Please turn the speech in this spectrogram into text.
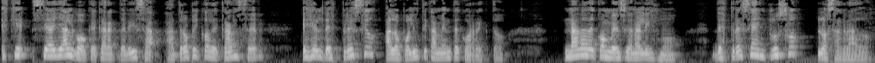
Es que si hay algo que caracteriza a Trópico de Cáncer es el desprecio a lo políticamente correcto. Nada de convencionalismo. Desprecia incluso lo sagrado.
